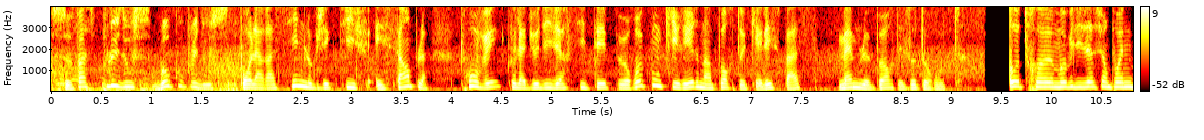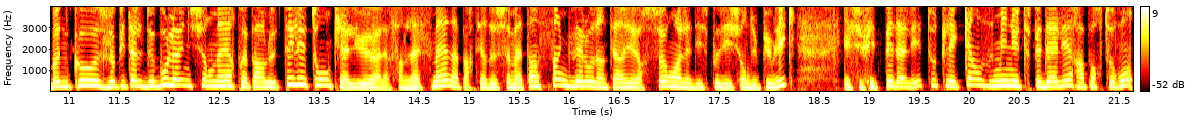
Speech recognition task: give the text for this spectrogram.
se fasse plus douce, beaucoup plus douce. Pour la racine, l'objectif est simple, prouver que la biodiversité peut reconquérir n'importe quel espace, même le bord des autoroutes. Autre mobilisation pour une bonne cause, l'hôpital de Boulogne-sur-Mer prépare le Téléthon qui a lieu à la fin de la semaine. À partir de ce matin, cinq vélos d'intérieur seront à la disposition du public. Il suffit de pédaler. Toutes les 15 minutes pédalées rapporteront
